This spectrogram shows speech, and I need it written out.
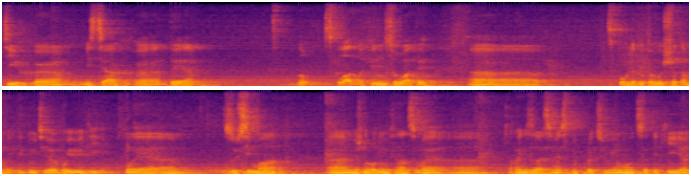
в тих місцях, де ну, складно фінансувати з погляду того, що там йдуть е, бойові дії. Ми е, з усіма е, міжнародними фінансовими організаціями співпрацюємо. Це такі, як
